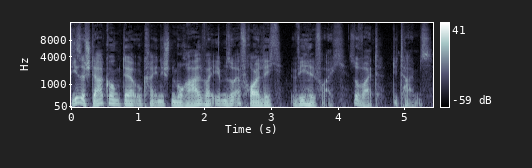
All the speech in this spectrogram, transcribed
Diese Stärkung der ukrainischen Moral war ebenso erfreulich wie hilfreich. Soweit die Times.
